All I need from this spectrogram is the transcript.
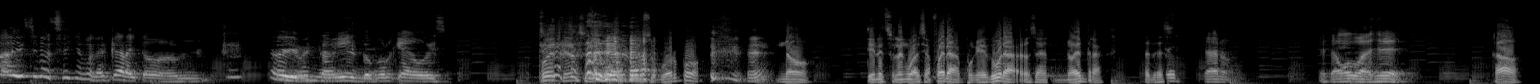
Ay, se lo enseña con la cara y todo. Ay, me está viendo, ¿por qué hago eso? ¿Puede tener su lengua dentro de su cuerpo? ¿Eh? No. Tiene su lengua hacia afuera, porque es dura, o sea, no entra. ¿Entendés? Claro. Esta boba ayer. Claro.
